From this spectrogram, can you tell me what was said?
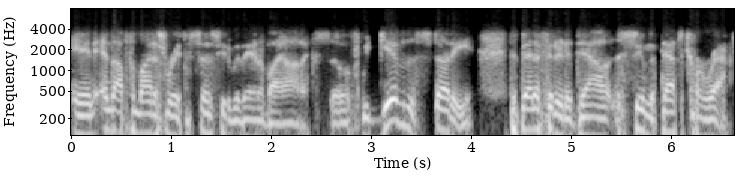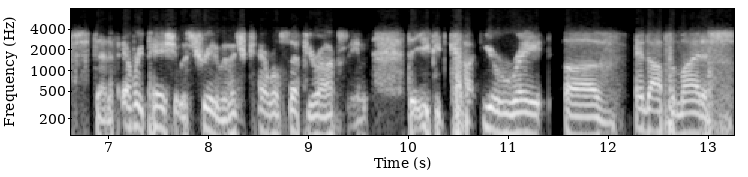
in endophthalmitis rates associated with antibiotics. So if we give the study the benefit of the doubt and assume that that's correct, that if every patient was treated with intracameral cefuroxime, that you could cut your rate of endophthalmitis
